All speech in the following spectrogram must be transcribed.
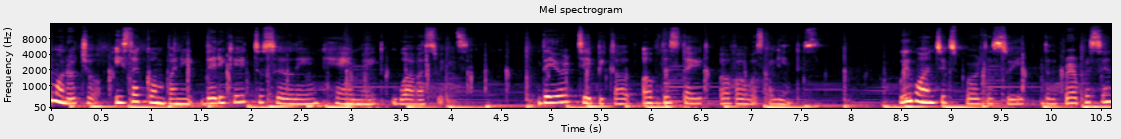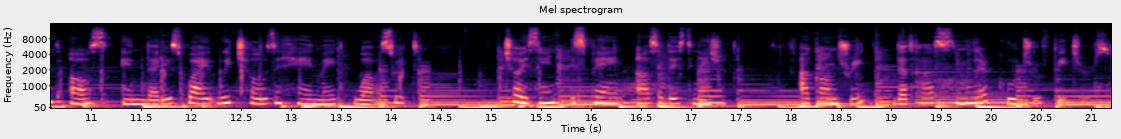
Morocho is a company dedicated to selling handmade guava sweets. They are typical of the state of Aguascalientes. We want to export a sweet that represents us, and that is why we chose a handmade guava sweet, choosing Spain as a destination, a country that has similar cultural features.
